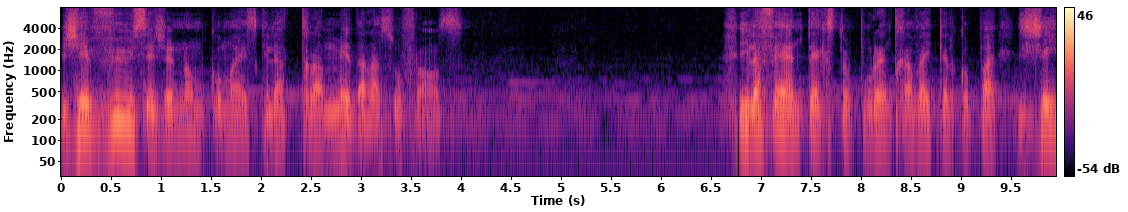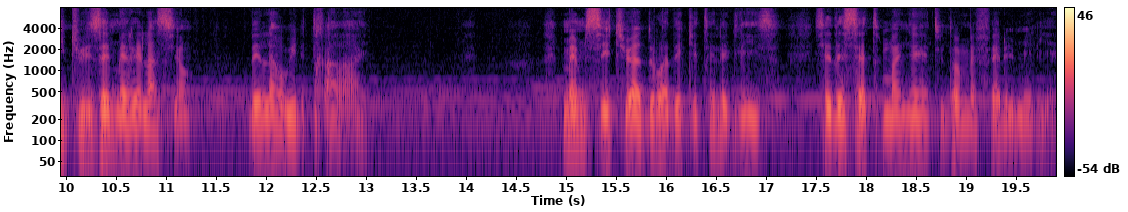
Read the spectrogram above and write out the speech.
J'ai vu ce jeune homme, comment est-ce qu'il a tramé dans la souffrance. Il a fait un texte pour un travail quelque part. J'ai utilisé mes relations là où il travaille. Même si tu as droit de quitter l'église, c'est de cette manière que tu dois me faire humilier.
